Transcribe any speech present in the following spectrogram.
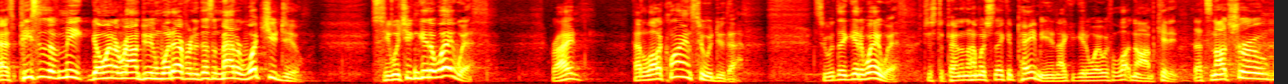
as pieces of meat going around doing whatever, and it doesn't matter what you do. See what you can get away with, right? Had a lot of clients who would do that see what they get away with. Just depending on how much they could pay me, and I could get away with a lot. No, I'm kidding. That's not true.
